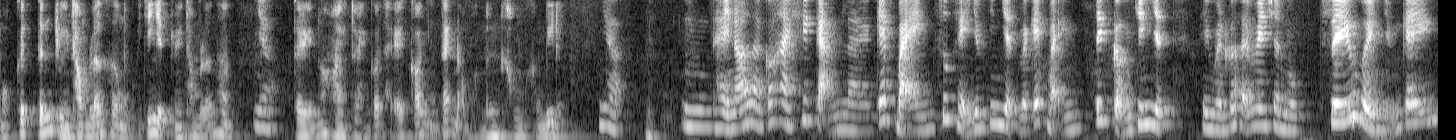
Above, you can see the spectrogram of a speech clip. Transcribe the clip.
một cái tính truyền thông lớn hơn một cái chiến dịch truyền thông lớn hơn yeah. Dạ. thì nó hoàn toàn có thể có những tác động mà mình không không biết được yeah. Dạ. ừ. Ừ, thầy nói là có hai khía cạnh là các bạn xuất hiện trong chiến dịch và các bạn tiếp cận chiến dịch thì mình có thể mention một xíu về những cái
